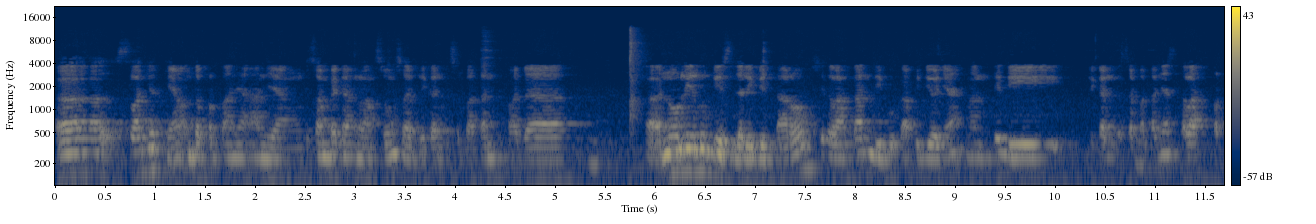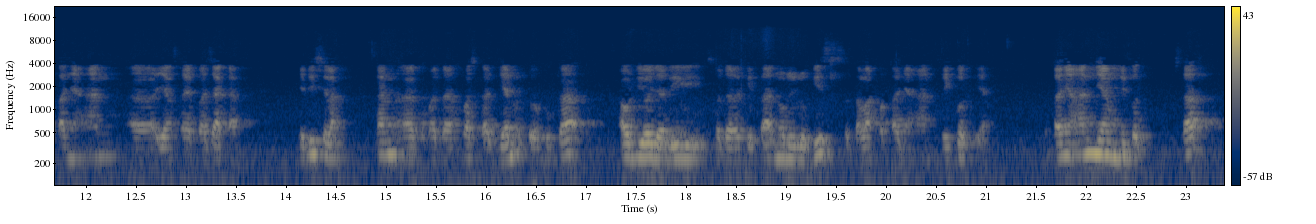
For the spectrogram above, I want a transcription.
Uh, selanjutnya untuk pertanyaan yang disampaikan langsung saya berikan kesempatan kepada uh, Nuri Lubis dari Bintaro. Silahkan dibuka videonya. Nanti diberikan kesempatannya setelah pertanyaan uh, yang saya bacakan. Jadi silahkan uh, kepada host kajian untuk buka audio dari saudara kita Nuri Lubis setelah pertanyaan berikut ya. Pertanyaan yang berikut, Ustaz.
